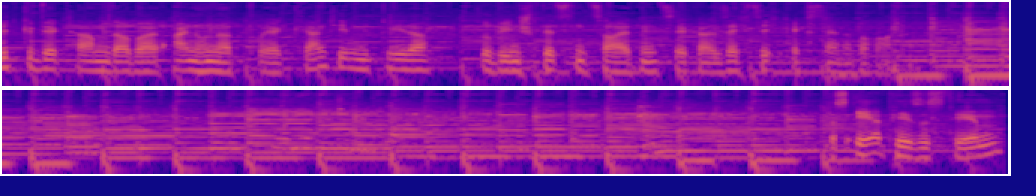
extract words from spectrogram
Mitgewirkt haben dabei 100 Projekt-Kernteammitglieder sowie in Spitzenzeiten ca. 60 externe Berater. Das ERP-System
